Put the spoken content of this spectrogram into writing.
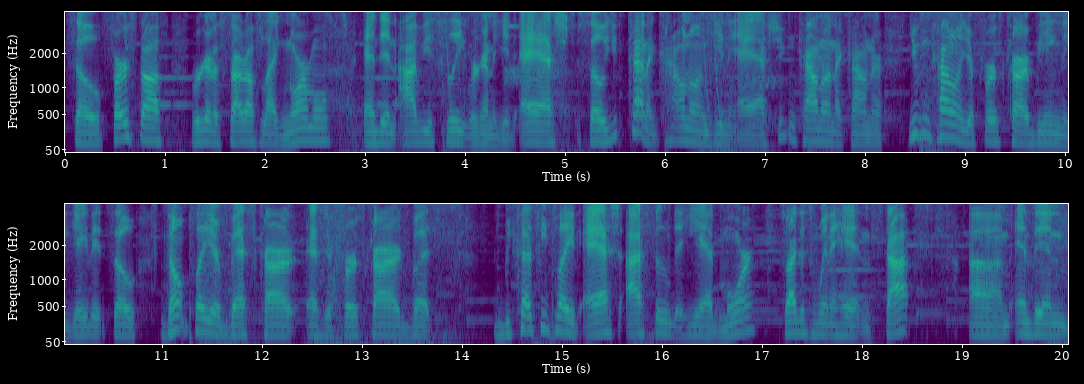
So first off, we're gonna start off like normal, and then obviously we're gonna get ashed. So you can kind of count on getting ashed. You can count on a counter. You can count on your first card being negated. So don't play your best card as your first card, but because he played Ash, I assumed that he had more. So I just went ahead and stopped. Um, and then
